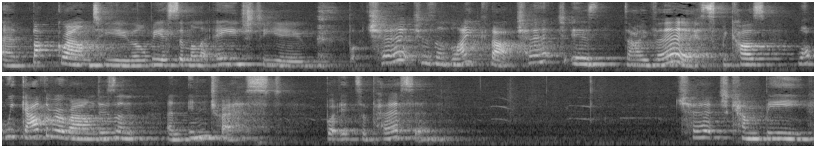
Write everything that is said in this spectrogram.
um, background to you, they'll be a similar age to you. But church isn't like that. Church is diverse because what we gather around isn't an interest, but it's a person. Church can be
